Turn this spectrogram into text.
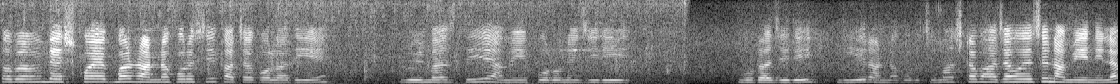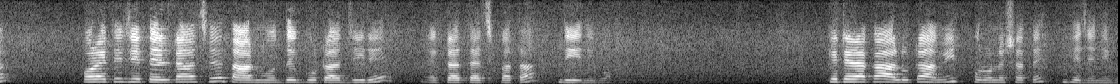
তবে আমি বেশ কয়েকবার রান্না করেছি কাঁচা কলা দিয়ে, রুই মাছ দিয়ে। আমি ফোড়নে জিরি, গোটা জিরে দিয়ে রান্না করেছি। মাছটা ভাজা হয়েছে, নামিয়ে নিলাম। কড়াইতে যে তেলটা আছে, তার মধ্যে গোটা জিরে, একটা তেজপাতা দিয়ে দিব। কেটে রাখা আলুটা আমি ফোড়নের সাথে ভেজে নিব।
